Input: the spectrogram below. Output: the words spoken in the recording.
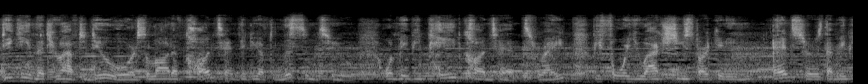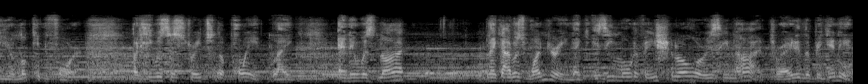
digging that you have to do, or it's a lot of content that you have to listen to, or maybe paid content, right? Before you actually start getting answers that maybe you're looking for. But he was just straight to the point, like, and it was not like I was wondering, like, is he motivational or is he not? Right in the beginning,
